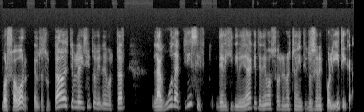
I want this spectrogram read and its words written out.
por favor, el resultado de este plebiscito viene a demostrar la aguda crisis de legitimidad que tenemos sobre nuestras instituciones políticas.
